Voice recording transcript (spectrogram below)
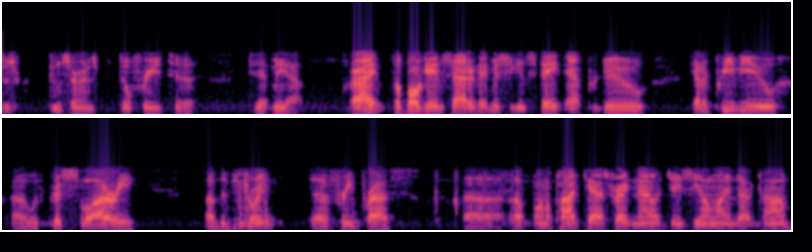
or concerns, feel free to to hit me up. All right, football game Saturday, Michigan State at Purdue. Got a preview uh, with Chris Solari of the Detroit uh, Free Press uh, up on a podcast right now at jconline.com.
